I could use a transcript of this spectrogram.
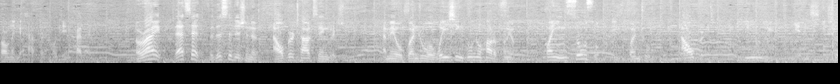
到那个 app，然后点开来的。All right, that's it for this edition of Albert Talks English。还没有关注我微信公众号的朋友，欢迎搜索并关注 Albert 英语研习社。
